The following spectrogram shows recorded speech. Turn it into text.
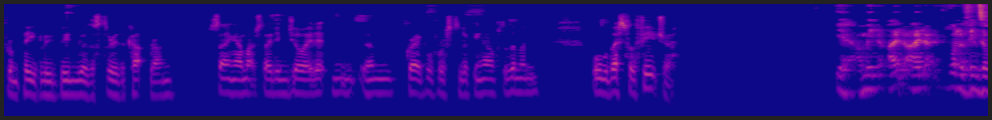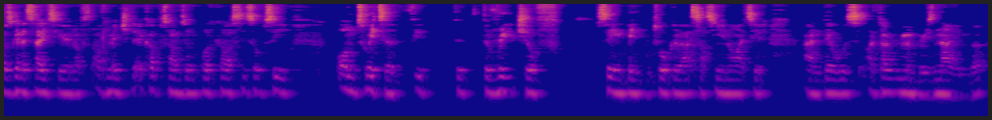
from people who'd been with us through the cup run, saying how much they'd enjoyed it and, and grateful for us to looking after them and all the best for the future. Yeah, I mean, I, I, one of the things I was going to say to you, and I've, I've, mentioned it a couple of times on the podcast, is obviously on Twitter the, the, the reach of seeing people talking about Sutton United. And there was, I don't remember his name, but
